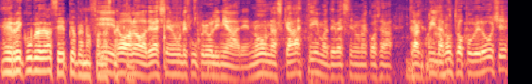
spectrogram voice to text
è il recupero della seppia per non farla Sì, staccare. no, no, deve essere un recupero lineare, non a scatti, ma deve essere una cosa tranquilla, non troppo veloce,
